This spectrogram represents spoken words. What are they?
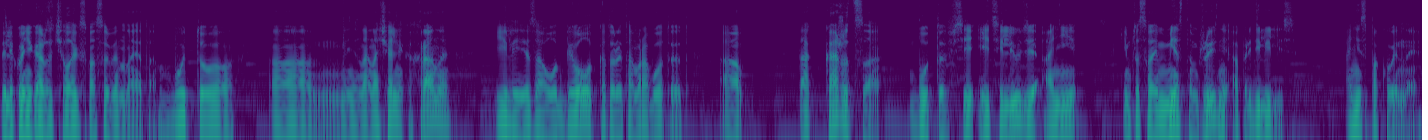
Далеко не каждый человек способен на это, будь то, а, не знаю, начальник охраны или зоолог-биолог, которые там работают. А, так кажется, будто все эти люди, они с каким-то своим местом в жизни определились. Они спокойные.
